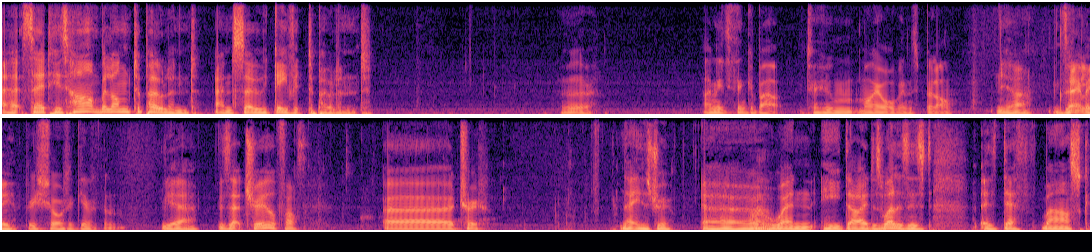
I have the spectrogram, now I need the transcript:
uh, said his heart belonged to Poland, and so he gave it to Poland. Ugh. I need to think about to whom my organs belong. Yeah, exactly. Be sure to give them. Yeah, is that true or false? Uh, true. That is true. Uh, When he died, as well as his his death mask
